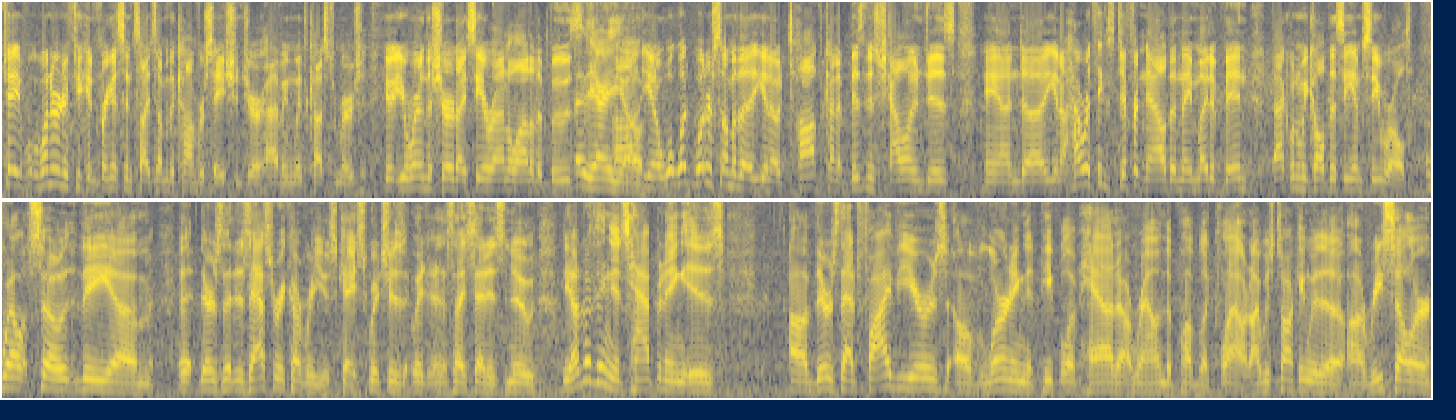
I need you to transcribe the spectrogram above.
Jay, wondering if you can bring us inside some of the conversations you're having with customers. You're wearing the shirt I see around a lot of the booths. There you uh, go. You know, what, what are some of the you know top kind of business challenges, and uh, you know how are things different now than they might have been back when we called this EMC world? Well, so the um, uh, there's the disaster recovery use case, which is, which, as I said, is new. The other thing that's happening is uh, there's that five years of learning that people have had around the public cloud. I was talking with a, a reseller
